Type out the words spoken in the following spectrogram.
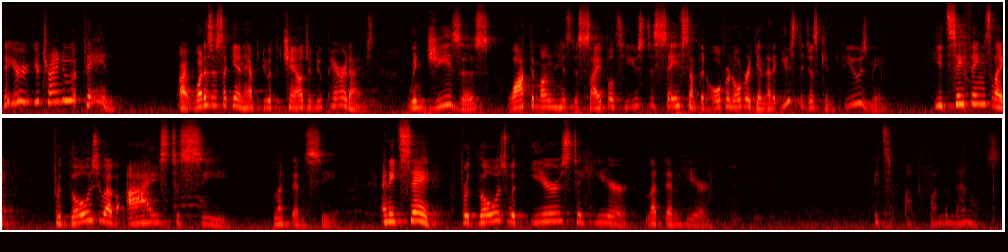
that you're, you're trying to obtain. All right, what does this again have to do with the challenge of new paradigms? When Jesus walked among his disciples, he used to say something over and over again that it used to just confuse me. He'd say things like, for those who have eyes to see, let them see. And he'd say, For those with ears to hear, let them hear. It's about fundamentals.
